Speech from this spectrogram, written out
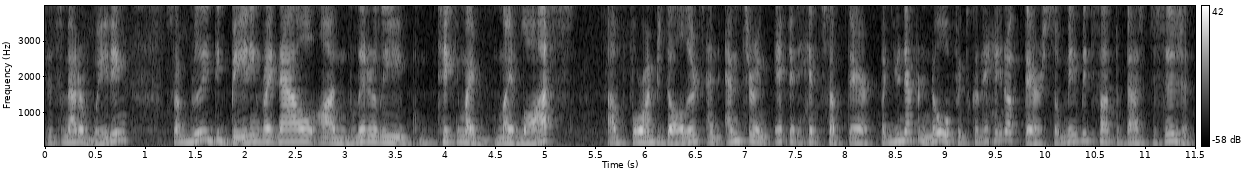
it's a matter of waiting. So I'm really debating right now on literally taking my, my loss of $400 and entering if it hits up there. But you never know if it's going to hit up there. So maybe it's not the best decision.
